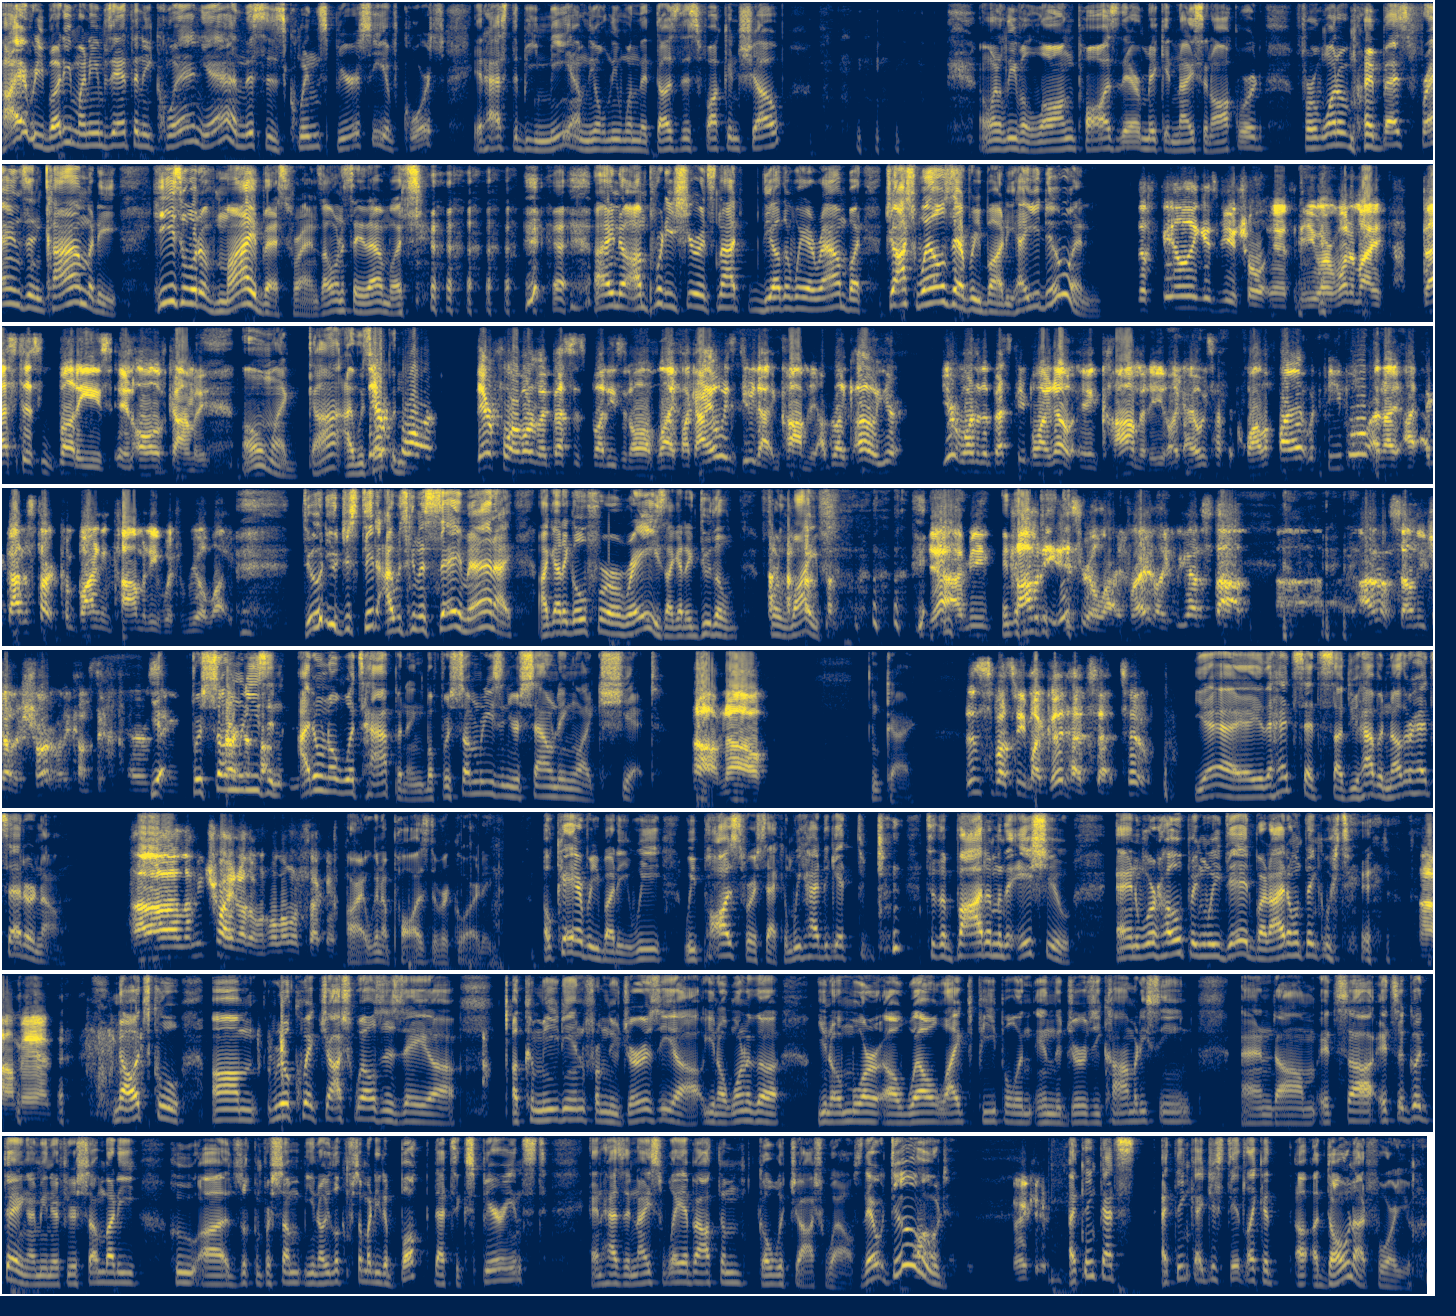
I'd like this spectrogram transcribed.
Hi, everybody. My name's Anthony Quinn. Yeah, and this is Quinnspiracy, of course. It has to be me. I'm the only one that does this fucking show. I want to leave a long pause there, make it nice and awkward for one of my best friends in comedy. He's one of my best friends. I want to say that much. I know. I'm pretty sure it's not the other way around, but Josh Wells, everybody, how you doing? The feeling is mutual, Anthony. You are one of my bestest buddies in all of comedy. Oh my god! I was Therefore, hoping. therefore, one of my bestest buddies in all of life. Like I always do that in comedy. I'm like, oh, you're you're one of the best people I know in comedy. Like I always have to qualify it with people, and I I, I got to start combining comedy with real life. Dude, you just did. I was gonna say, man, I I got to go for a raise. I got to do the for life. yeah, I mean, And comedy is real life, right? Like we got to stop. Uh, I don't know, selling each other short when it comes to comparison. Yeah, for some reason. I don't know what's happening, but for some reason, you're sounding like shit. Oh no, Okay. this is supposed to be my good headset too. Yeah, yeah, yeah. The headset suck. Do you have another headset or no? Uh, let me try another one. Hold on one second. All right, we're gonna pause the recording. Okay, everybody, we we paused for a second. We had to get to, to the bottom of the issue, and we're hoping we did, but I don't think we did. Oh man, no, it's cool. Um, real quick, Josh Wells is a uh, a comedian from New Jersey. Uh, you know, one of the you know more uh, well liked people in, in the Jersey comedy scene, and um, it's uh, it's a good thing. I mean, if you're somebody who uh, is looking for some, you know, you're looking for somebody to book that's experienced and has a nice way about them, go with Josh Wells. There, dude. thank you. I think that's. I think I just did like a a, donut for you.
